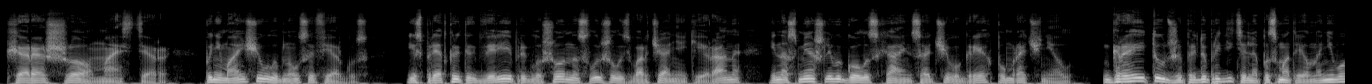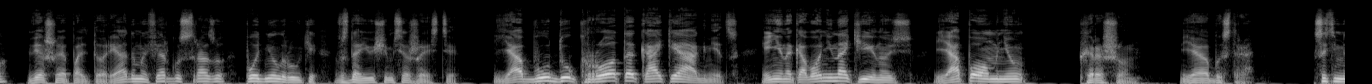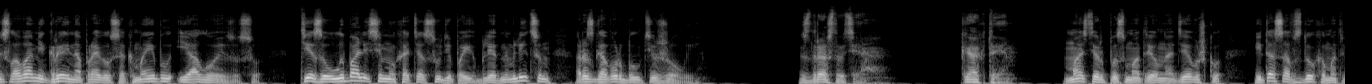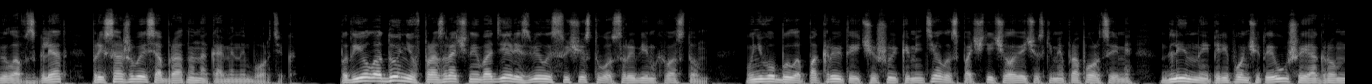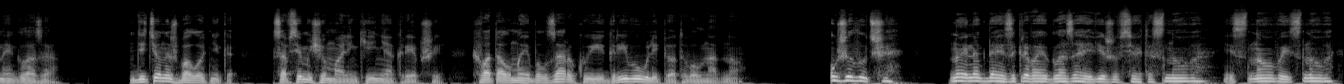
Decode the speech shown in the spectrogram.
«Хорошо, мастер», — понимающе улыбнулся Фергус. Из приоткрытых дверей приглушенно слышалось ворчание Кейрана и насмешливый голос Хайнса, отчего грех помрачнел. Грей тут же предупредительно посмотрел на него, вешая пальто рядом, и Фергус сразу поднял руки в сдающемся жесте. «Я буду крота, как и агнец, и ни на кого не накинусь. Я помню». «Хорошо, я быстро». С этими словами Грей направился к Мейбл и Алоизусу. Те заулыбались ему, хотя, судя по их бледным лицам, разговор был тяжелый. «Здравствуйте. Как ты?» Мастер посмотрел на девушку, и та со вздохом отвела взгляд, присаживаясь обратно на каменный бортик. Под ее ладонью в прозрачной воде резвилось существо с рыбьим хвостом. У него было покрытое чешуйками тело с почти человеческими пропорциями, длинные перепончатые уши и огромные глаза. Детеныш болотника, совсем еще маленький и неокрепший, хватал Мейбл за руку и игриво улепетывал на дно. «Уже лучше. Но иногда я закрываю глаза и вижу все это снова и снова и снова.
